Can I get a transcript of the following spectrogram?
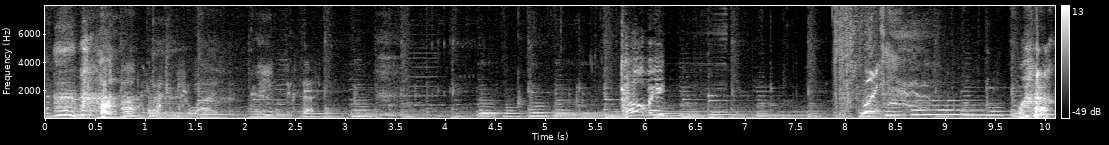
Neutralized. Successful. Wow.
